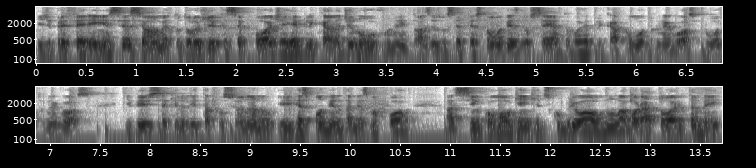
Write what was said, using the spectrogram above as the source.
E de preferência, se é uma metodologia que você pode replicá-la de novo, né? Então, às vezes você testou uma vez, deu certo, eu vou replicar para um outro negócio, para um outro negócio e vejo se aquilo ali está funcionando e respondendo da mesma forma. Assim como alguém que descobriu algo no laboratório também,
